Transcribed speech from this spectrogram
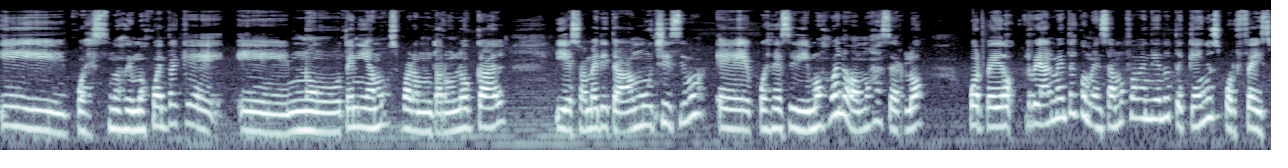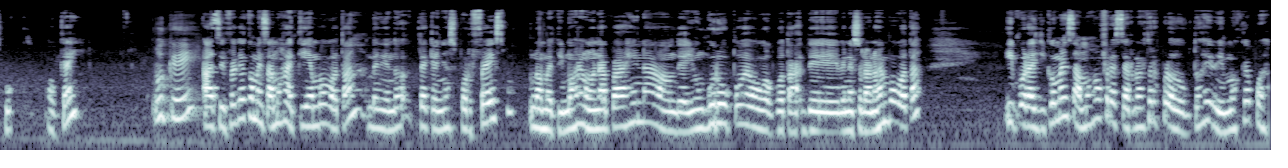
y pues nos dimos cuenta que eh, no teníamos para montar un local y eso ameritaba muchísimo, eh, pues decidimos, bueno, vamos a hacerlo por pedido. Realmente comenzamos fue vendiendo pequeños por Facebook, ¿ok? Ok. Así fue que comenzamos aquí en Bogotá, vendiendo pequeños por Facebook. Nos metimos en una página donde hay un grupo de, de venezolanos en Bogotá y por allí comenzamos a ofrecer nuestros productos y vimos que pues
